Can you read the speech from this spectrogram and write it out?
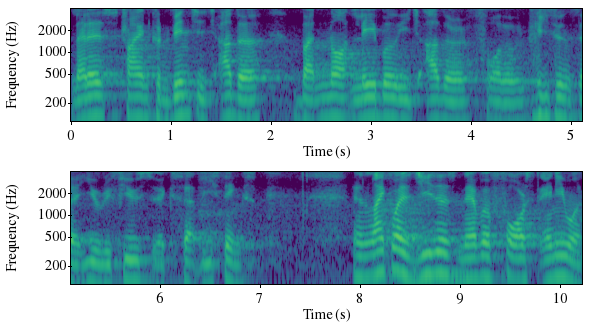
Let us try and convince each other, but not label each other for the reasons that you refuse to accept these things. And likewise, Jesus never forced anyone.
